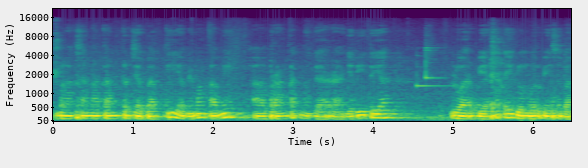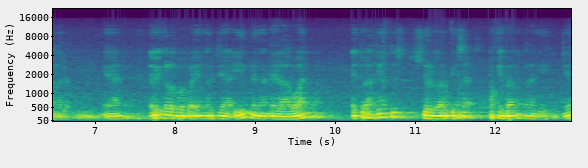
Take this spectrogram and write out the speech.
melaksanakan kerja bakti ya memang kami uh, perangkat negara. Jadi itu ya luar biasa tapi belum luar biasa banget ya. Tapi kalau Bapak yang ngerjain dengan relawan itu artinya itu sudah luar biasa pakai banget lagi ya.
